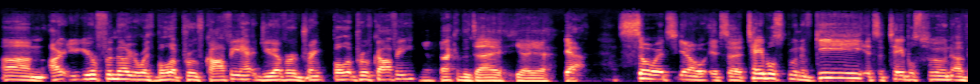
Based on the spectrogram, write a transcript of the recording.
um, are, you're familiar with bulletproof coffee? Do you ever drink bulletproof coffee? Yeah, back in the day, yeah, yeah, yeah. So it's you know it's a tablespoon of ghee, it's a tablespoon of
